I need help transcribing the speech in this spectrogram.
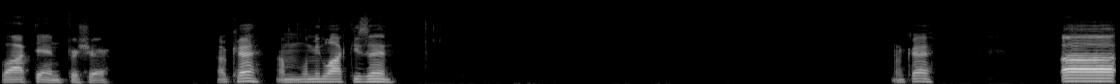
Locked in for sure. Okay. Um let me lock these in. Okay. Uh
